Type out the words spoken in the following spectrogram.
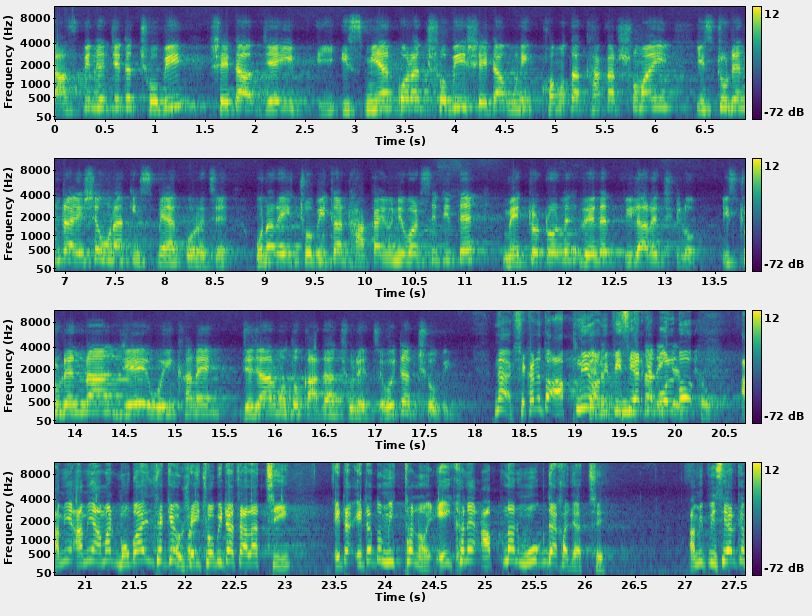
ডাস্টবিনের যেটা ছবি সেটা যেই স্মেয়ার করার ছবি সেটা উনি ক্ষমতা থাকার সময় স্টুডেন্টরা এসে ওনাকে স্মেয়ার করেছে। ওনার এই ছবিটা ঢাকা ইউনিভার্সিটিতে মেট্রো রেলের পিলারে ছিল। স্টুডেন্টরা যে ওইখানে যে যার মতো কাদা ছুঁড়েছে ওইটার ছবি। না সেখানে তো আপনিও আমি পিসিআর কে বলব আমি আমি আমার মোবাইল থেকেও সেই ছবিটা চালাচ্ছি। এটা এটা তো মিথ্যা নয়। এইখানে আপনার মুখ দেখা যাচ্ছে। আমি পিসিআর কে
